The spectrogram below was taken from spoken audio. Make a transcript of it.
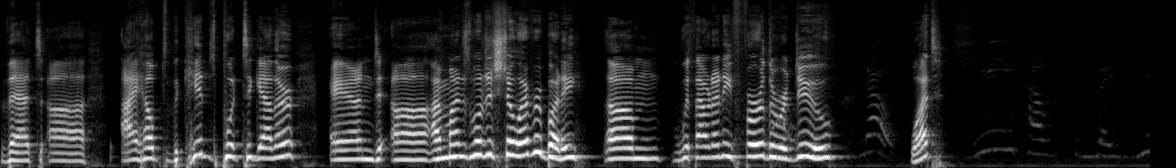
that uh, I helped the kids put together, and uh, I might as well just show everybody um, without any further ado. No, What? we helped the you.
